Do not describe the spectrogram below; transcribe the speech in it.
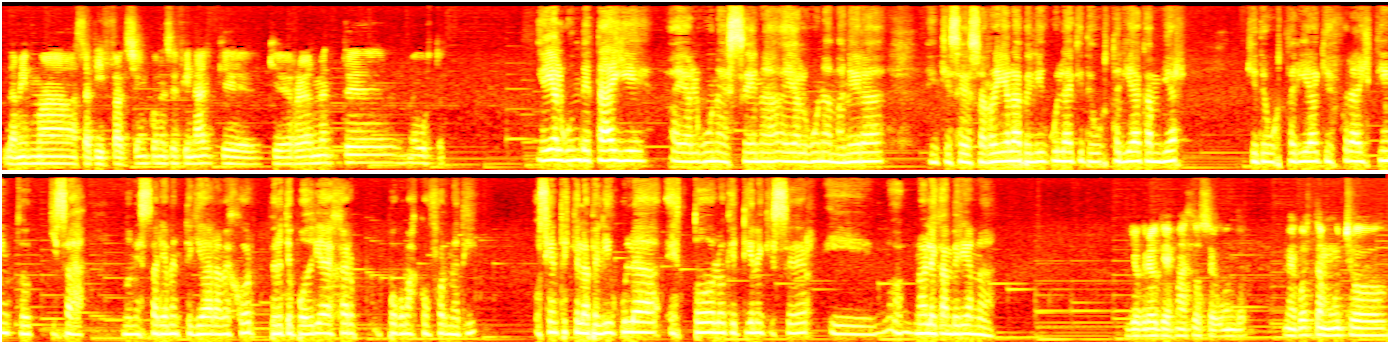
la misma satisfacción con ese final que, que realmente me gustó. ¿Hay algún detalle, hay alguna escena, hay alguna manera en que se desarrolla la película que te gustaría cambiar, que te gustaría que fuera distinto, quizás no necesariamente quedara mejor, pero te podría dejar un poco más conforme a ti? ¿O sientes que la película es todo lo que tiene que ser y no, no le cambiaría nada? Yo creo que es más lo segundo me cuesta mucho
